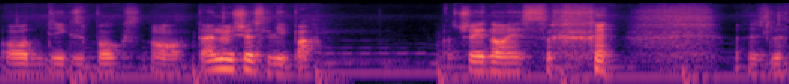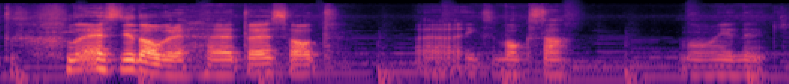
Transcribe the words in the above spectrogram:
Od Xbox. O, ten już jest lipa. Znaczy, no jest. źle to. No jest niedobry. E, To jest od e, Xboxa. No, jedynki.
